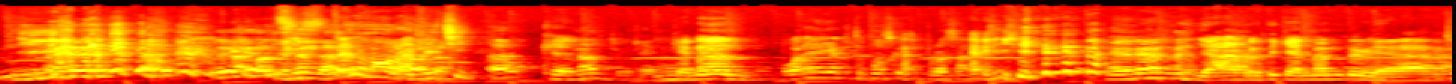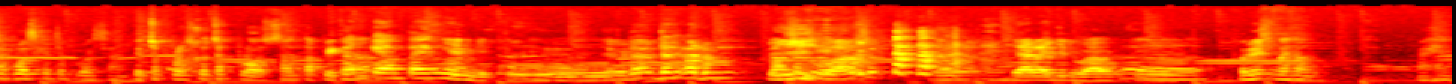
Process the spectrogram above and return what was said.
Iya. Kan sama orang Ici. Canon Canon. pokoknya yang keceplos keceplosan ya berarti Canon tuh ya. keceplos keceplosan Keceplos keceplosan, tapi kan kayak pengen gitu. ya udah udah kadang langsung Iya. keluar Ya lagi dua berarti. Habis mahal main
